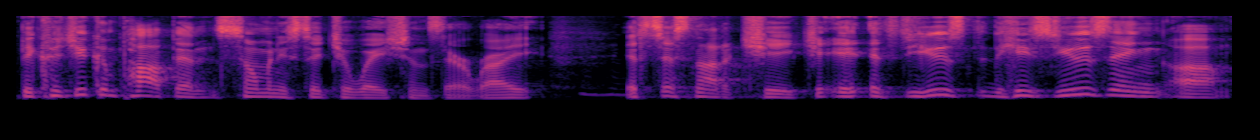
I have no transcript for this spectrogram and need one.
because you can pop in so many situations there, right? It's just not a cheek. It- It's used. He's using um,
